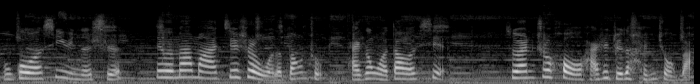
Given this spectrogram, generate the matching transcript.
不过幸运的是，那位妈妈接受了我的帮助，还跟我道了谢。虽然之后还是觉得很囧吧，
